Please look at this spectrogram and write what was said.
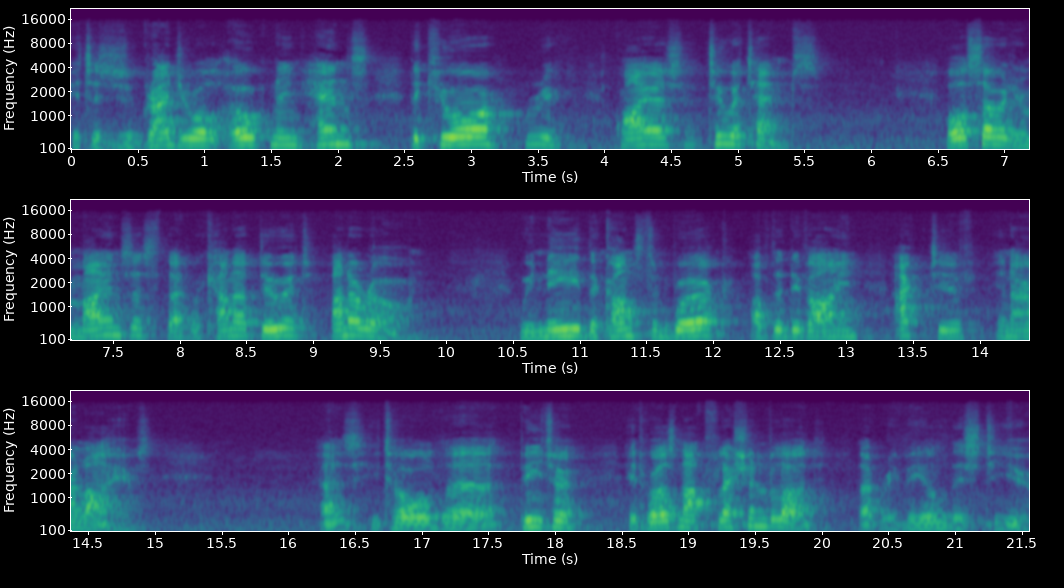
It is a gradual opening, hence the cure requires two attempts. Also, it reminds us that we cannot do it on our own. We need the constant work of the divine active in our lives. As he told uh, Peter, it was not flesh and blood that revealed this to you.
